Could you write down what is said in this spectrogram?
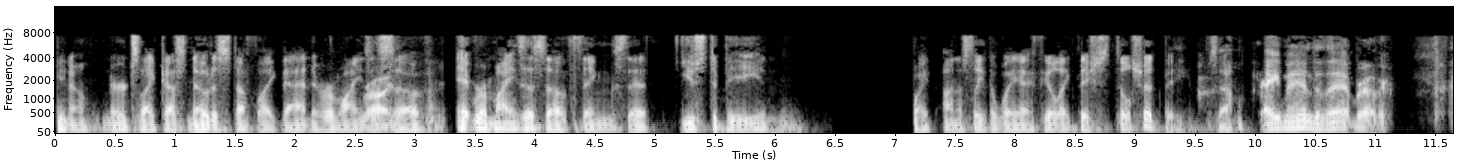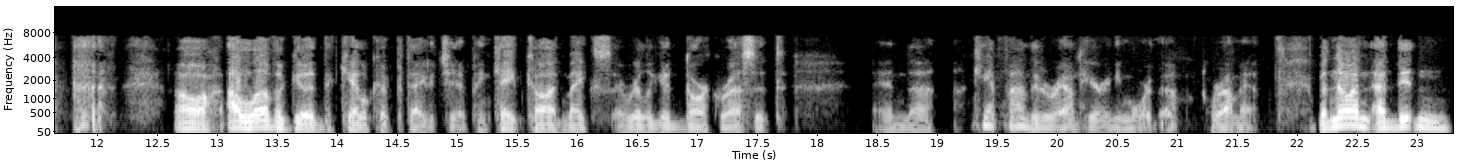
you know, nerds like us notice stuff like that and it reminds us of it reminds us of things that used to be and quite honestly the way I feel like they still should be. So Amen to that, brother. oh, I love a good kettle cooked potato chip, and Cape Cod makes a really good dark russet. And uh, I can't find it around here anymore, though, where I'm at. But no, I, I didn't.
